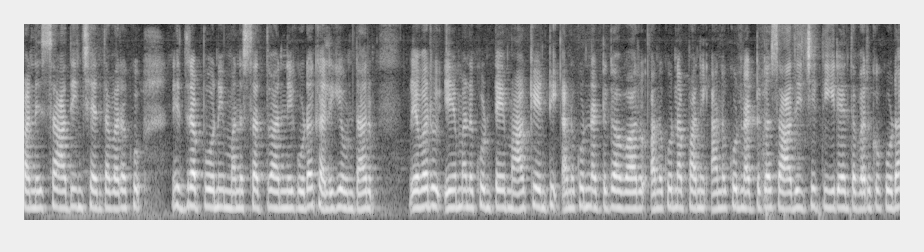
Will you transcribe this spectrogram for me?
పని సాధించేంత వరకు నిద్రపోని మనస్తత్వాన్ని కూడా కలిగి ఉంటారు. ఎవరు ఏమనుకుంటే మాకేంటి అనుకున్నట్టుగా వారు అనుకున్న పని అనుకున్నట్టుగా సాధించి తీరేంత వరకు కూడా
